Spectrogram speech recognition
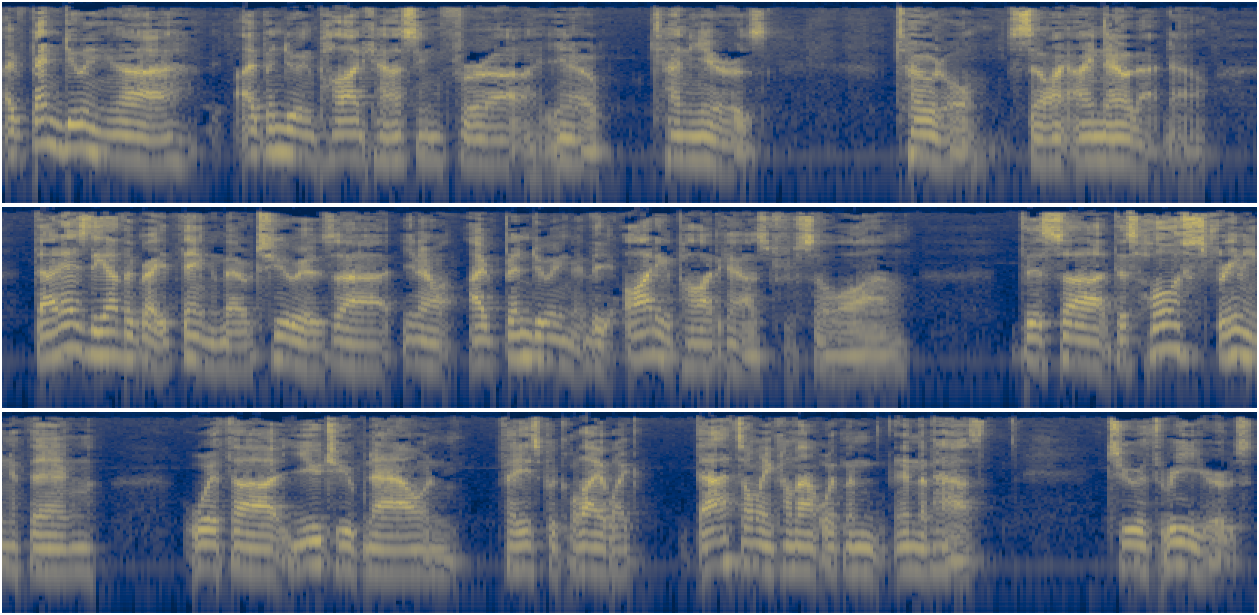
I've been doing uh, I've been doing podcasting for uh, you know ten years total, so I, I, know that now. That is the other great thing though too is uh, you know I've been doing the audio podcast for so long. This uh, this whole streaming thing with uh, YouTube now and Facebook Live like that's only come out within in the past two or three years.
